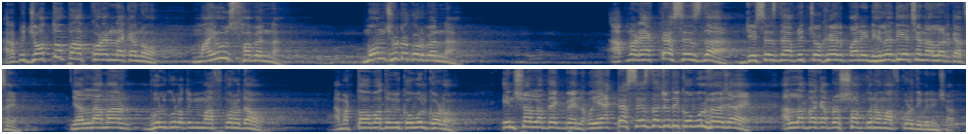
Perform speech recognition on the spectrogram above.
আর আপনি যত পাপ করেন না কেন, মায়ুস হবেন না, মন ছোট করবেন না। আপনার একটা সেজদা, যে সেজদা আপনি চোখের পানি ঢেলে দিয়েছেন আল্লাহর কাছে, যে আল্লাহ, আমার ভুলগুলো তুমি মাফ করে দাও, আমার তবা তুমি কবুল করো। ইনশাল্লাহ দেখবেন, ওই একটা সেজদা যদি কবুল হয়ে যায়, আল্লাহ পাকে আপনার সব গুণা মাফ করে দিবেন ইনশাল্লাহ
